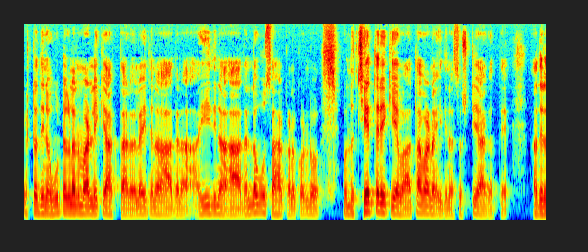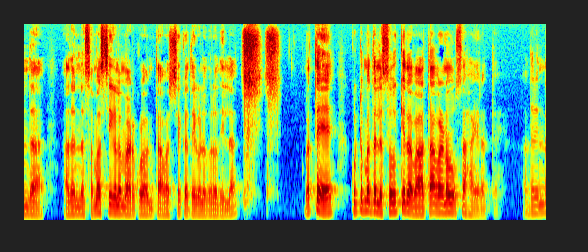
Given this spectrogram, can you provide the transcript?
ಎಷ್ಟೋ ದಿನ ಊಟಗಳನ್ನು ಮಾಡಲಿಕ್ಕೆ ಆಗ್ತಾ ಇರೋದಿಲ್ಲ. ಇದನ್ನು ದಿನ ಅದನ್ನು ಈ ದಿನ ಅದೆಲ್ಲವೂ ಸಹ ಕಳ್ಕೊಂಡು ಒಂದು ಚೇತರಿಕೆಯ ವಾತಾವರಣ ಇದನ್ನು ದಿನ ಸೃಷ್ಟಿಯಾಗುತ್ತೆ. ಅದರಿಂದ ಅದನ್ನು ಸಮಸ್ಯೆಗಳು ಮಾಡ್ಕೊಳ್ಳುವಂಥ ಅವಶ್ಯಕತೆಗಳು ಬರೋದಿಲ್ಲ. ಮತ್ತು ಕುಟುಂಬದಲ್ಲಿ ಸೌಖ್ಯದ ವಾತಾವರಣವೂ ಸಹ ಇರುತ್ತೆ. ಅದರಿಂದ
